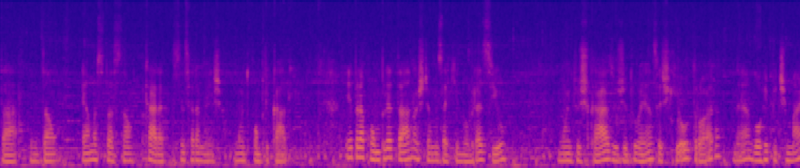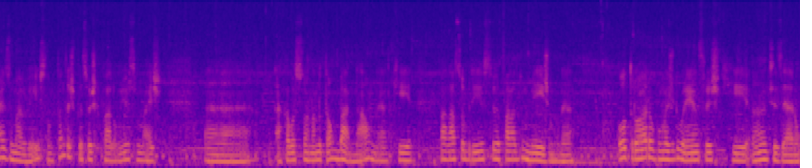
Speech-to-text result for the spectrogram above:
tá? Então, é uma situação, cara, sinceramente, muito complicado. E para completar, nós temos aqui no Brasil muitos casos de doenças que outrora, né, vou repetir mais uma vez, são tantas pessoas que falam isso, mas ah, acaba se tornando tão banal, né, que falar sobre isso é falar do mesmo, né. Outrora, algumas doenças que antes eram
